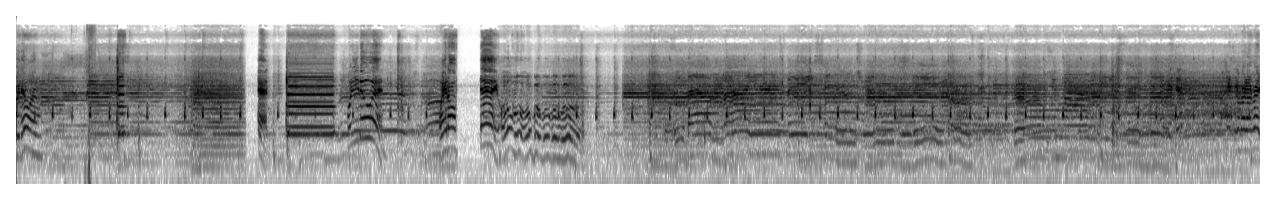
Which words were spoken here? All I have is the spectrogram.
What are you doing? Ed. What are you doing? Wait all day. Ooh, ooh, ooh, ooh, ooh, ooh, ooh. Ready.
